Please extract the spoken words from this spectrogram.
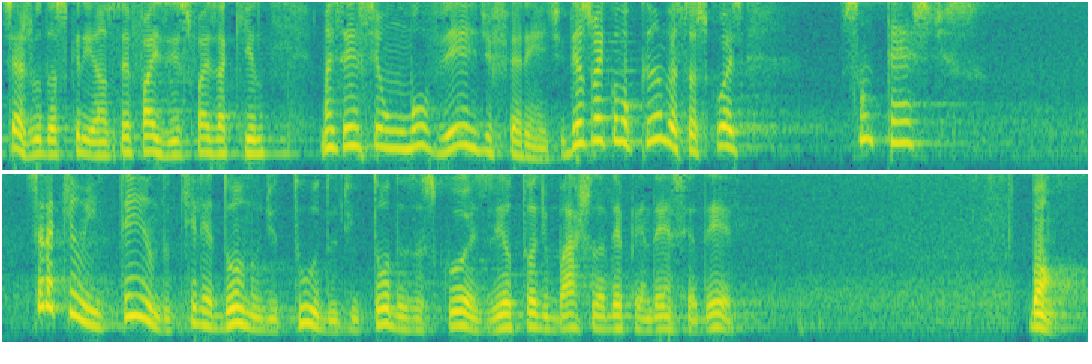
você ajuda as crianças, você faz isso, faz aquilo. Mas esse é um mover diferente. Deus vai colocando essas coisas, são testes. Será que eu entendo que Ele é dono de tudo, de todas as coisas, e eu estou debaixo da dependência dEle? Bom,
